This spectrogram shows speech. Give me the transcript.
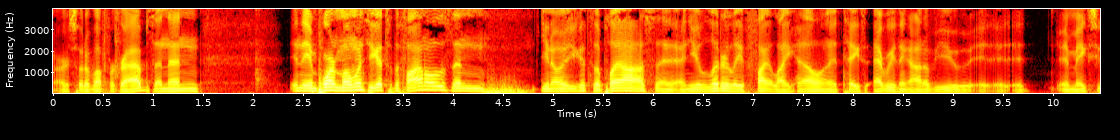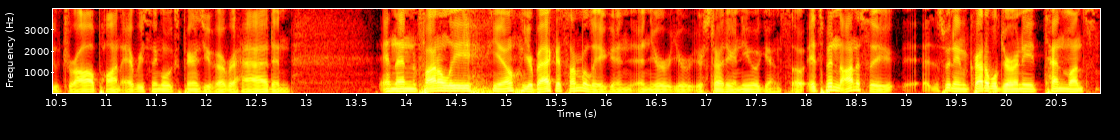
are sort of up for grabs, and then in the important moments you get to the finals and you know you get to the playoffs and, and you literally fight like hell and it takes everything out of you. It, it it makes you draw upon every single experience you've ever had. And and then finally you know you're back at summer league and, and you're, you're you're starting anew again so it's been honestly it's been an incredible journey 10 months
